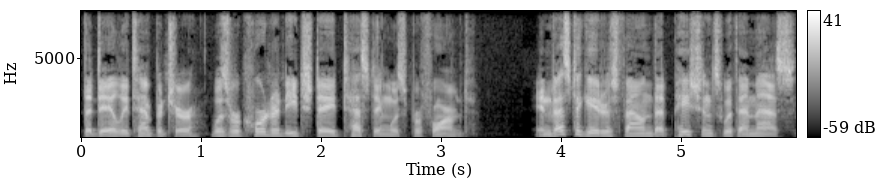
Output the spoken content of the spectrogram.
The daily temperature was recorded each day testing was performed. Investigators found that patients with MS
